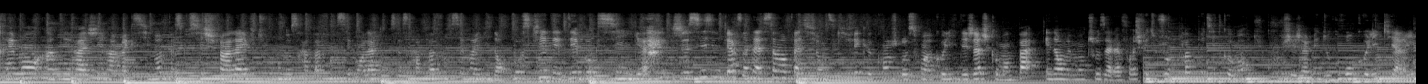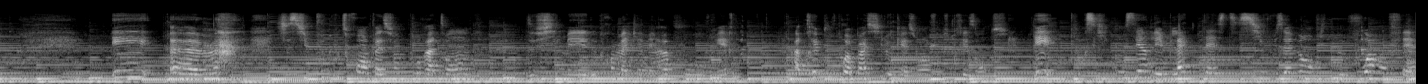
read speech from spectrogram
vraiment interagir un maximum parce que si je fais un live, tout le monde ne sera pas forcément là, donc ça sera pas forcément évident. Pour ce qui est des déboxings, je suis une personne assez impatiente, ce qui fait que quand je reçois un colis, déjà je commande pas énormément de choses à la fois, je fais toujours plein de petites commandes, du coup j'ai jamais de gros colis qui arrivent. Et euh, je suis beaucoup trop impatiente pour attendre de filmer, de prendre ma caméra pour ouvrir. Après pourquoi pas si l'occasion se présente. Et pour ce qui concerne les black tests, si vous avez envie de me voir en faire,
